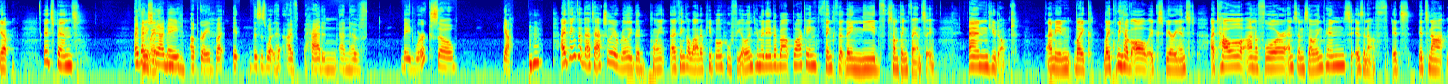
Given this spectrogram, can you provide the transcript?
Yep. It's pins. Eventually Anyway. I may mm-hmm. upgrade, but it this is what I've had and and have made work. So yeah. Mm-hmm. I think that that's actually a really good point. I think a lot of people who feel intimidated about blocking think that they need something fancy. And you don't. I mean, like like we have all experienced, a towel on a floor and some sewing pins is enough. It's it's not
